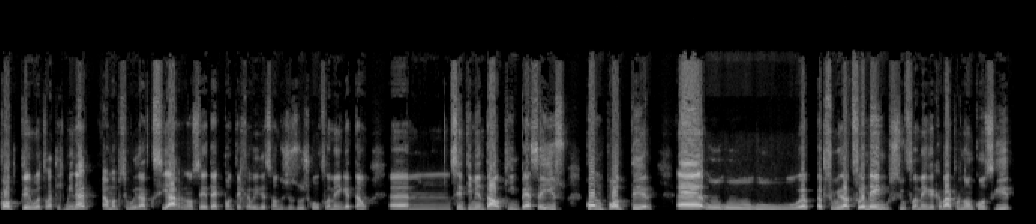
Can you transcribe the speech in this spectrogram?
pode ter o Atlético Mineiro, é uma possibilidade que se abre. Não sei até que ponto é que a ligação de Jesus com o Flamengo é tão hum, sentimental que impeça isso, como pode ter uh, o, o, a possibilidade de Flamengo, se o Flamengo acabar por não conseguir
